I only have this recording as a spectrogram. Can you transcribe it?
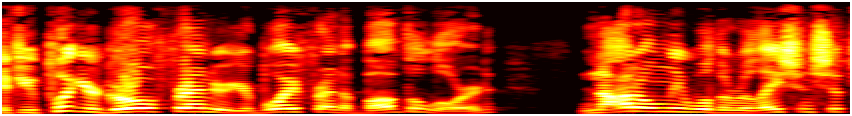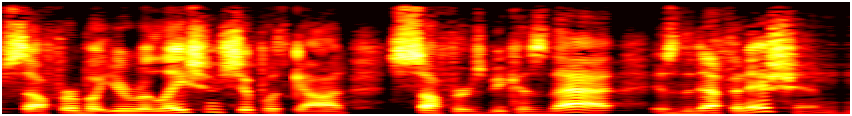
If you put your girlfriend or your boyfriend above the Lord, not only will the relationship suffer, but your relationship with God suffers because that is the definition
